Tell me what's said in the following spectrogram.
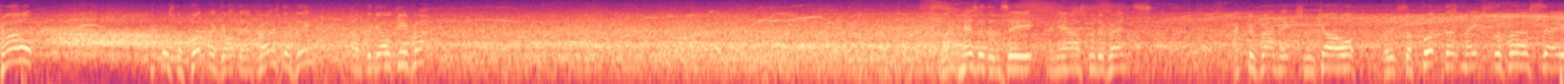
Cole. That was the foot that got there first, I think, of the goalkeeper. Hesitancy in the Arsenal defence. Acrobatics from Cole, but it's the foot that makes the first save.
